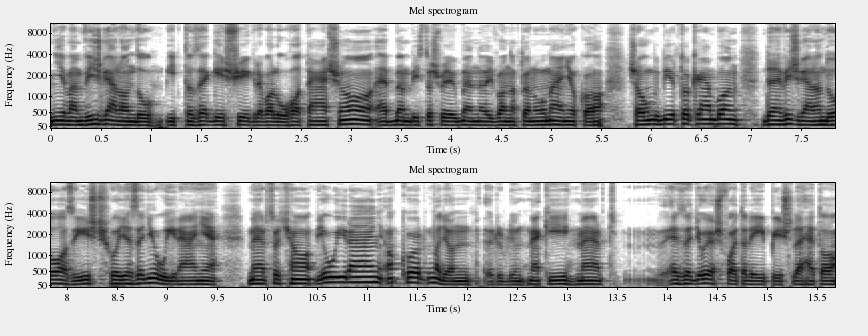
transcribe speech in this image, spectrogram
nyilván vizsgálandó itt az egészségre való hatása, ebben biztos vagyok benne, hogy vannak tanulmányok a Xiaomi birtokában, de vizsgálandó az is, hogy ez egy jó irány mert hogyha jó irány, akkor nagyon örülünk neki, mert ez egy olyasfajta lépés lehet a,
